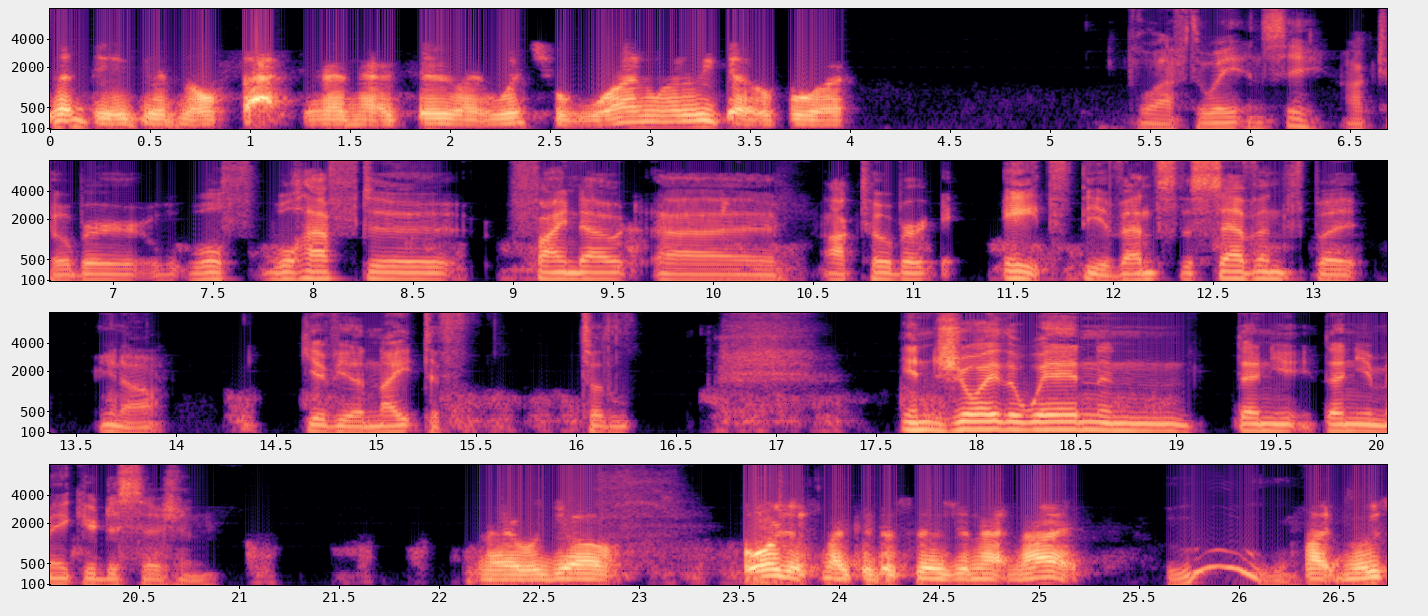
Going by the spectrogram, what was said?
that'd be a good little factor in there too like which one would we go for we'll have to wait and see october we'll we'll have to find out uh october 8th the event's the 7th but you know give you a night to to enjoy the win and then you then you make your decision. There we go. Or just make a decision that night. Ooh. Like Moose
